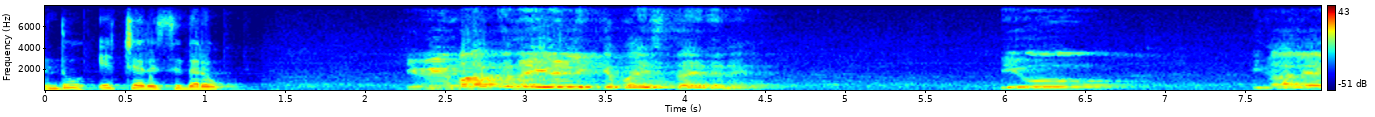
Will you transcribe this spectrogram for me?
ಎಂದು ಎಚ್ಚರಿಸಿದರು. ಕಿವಿ ಮಾತನ್ನ ಹೇಳಲಿಕ್ಕೆ ಬಯಸ್ತಾ ಇದ್ದೇನೆ. ನೀವು ಈಗಾಗಲೇ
